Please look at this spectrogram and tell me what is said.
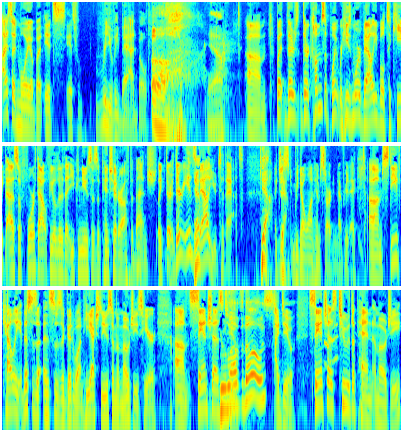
I said Moya, but it's it's really bad both. Oh, yeah. Um, but there's there comes a point where he's more valuable to keep as a fourth outfielder that you can use as a pinch hitter off the bench. Like there there is Yeah. value to that. Yeah. I just we don't want him starting every day. Um, Steve Kelly, this is a this is a good one. He actually used some emojis here. Um, Sanchez, You to- love those. I do. Sanchez to the pen emoji,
